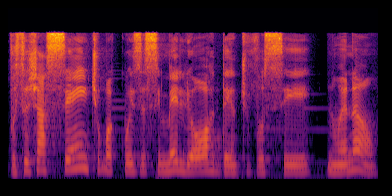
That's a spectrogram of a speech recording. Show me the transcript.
Você já sente uma coisa assim melhor dentro de você, não é não?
